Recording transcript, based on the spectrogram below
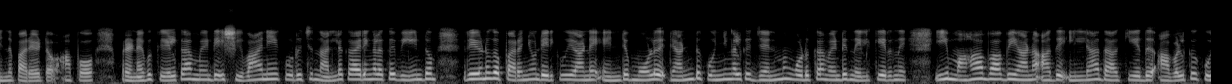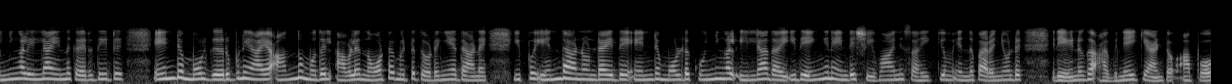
എന്ന് പറയട്ടോ. അപ്പോൾ പ്രണവ് കേൾക്കാൻ വേണ്ടി ശിവാനിയെക്കുറിച്ച് നല്ല കാര്യങ്ങളൊക്കെ വീണ്ടും രേണുക പറഞ്ഞുകൊണ്ടിരിക്കുകയാണ്. എന്റെ മോൾ രണ്ട് കുഞ്ഞുങ്ങൾക്ക് ജന്മം കൊടുക്കാൻ വേണ്ടി നിൽക്കരുന്ന് ഈ മഹാഭാബിയാണ് അത് ഇല്ലാതാക്കിയത്. അവൾക്ക് കുഞ്ഞുങ്ങളില്ല എന്ന് കരുതിയിട്ട് എന്റെ മോൾ ഗർഭിണിയായ അന്നു മുതൽ അവളെ നോട്ടമിട്ട് തുടങ്ങിയതാണ്. ഇപ്പോൾ എന്താണ് ഉണ്ടായത്? എന്റെ മോളുടെ കുഞ്ഞുങ്ങൾ ഇല്ലാതായി. ഇത് എങ്ങനെ എന്റെ ശിവാനി സഹിക്കും? എന്ന് പറഞ്ഞുകൊണ്ട് രേണുക അഭിനയിക്കാൻ കേട്ടോ അപ്പോൾ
